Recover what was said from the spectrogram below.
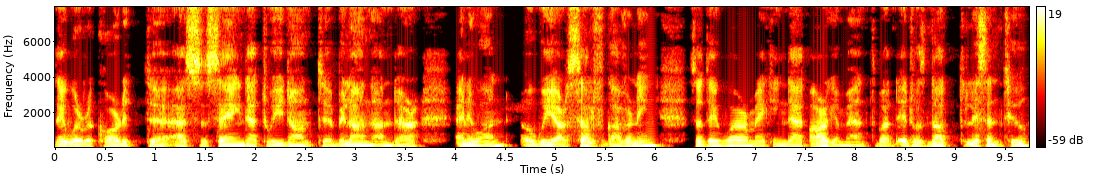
they were recorded uh, as saying that we don't uh, belong under anyone, uh, we are self governing. So they were making that argument, but it was not listened to.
